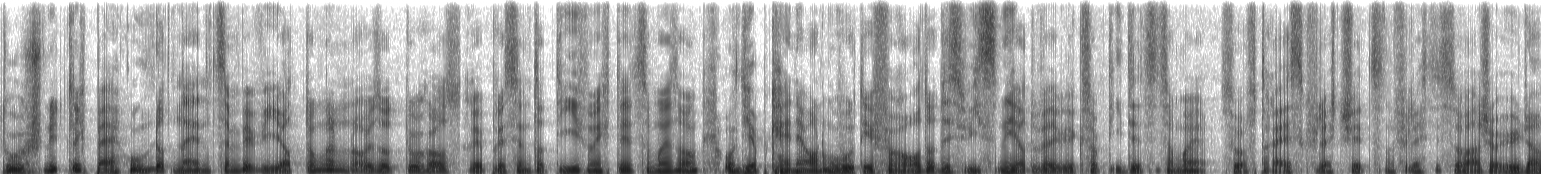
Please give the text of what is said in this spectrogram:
durchschnittlich bei 119 Bewertungen, also durchaus repräsentativ, möchte ich jetzt mal sagen. Und ich habe keine Ahnung, wo die Frau da das Wissen hat, weil wie gesagt, ich jetzt einmal so auf 30 vielleicht schätzen, vielleicht ist so auch schon öder.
